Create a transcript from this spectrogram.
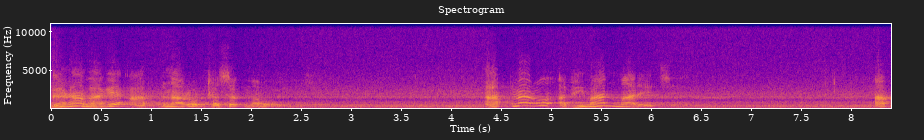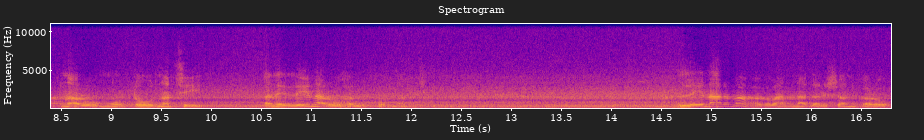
ઘણા ભાગે આપનારો ઠસકમાં હોય. અભિમાન મારે છે. આપનારો મોટો નથી અને લેનારો હલકો નથી. લેનારમાં ભગવાનના દર્શન કરો,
